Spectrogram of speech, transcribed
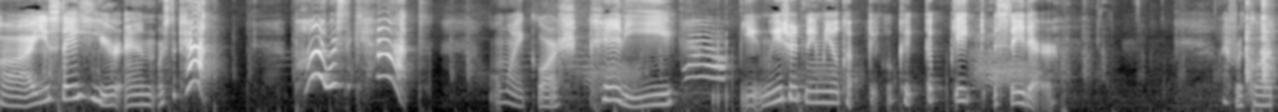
Pie, you stay here, and where's the cat? Pie, where's the cat? Oh my gosh, Kitty. We should name you cupcake. Okay, cupcake, stay there. I forgot.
